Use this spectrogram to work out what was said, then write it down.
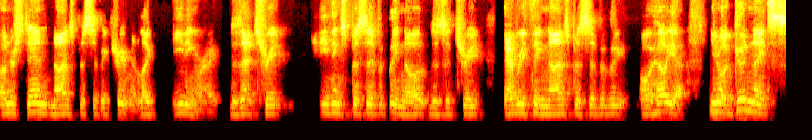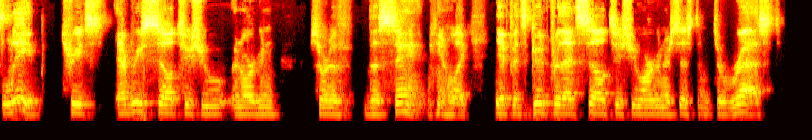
understand non-specific treatment like eating right. Does that treat anything specifically? No. Does it treat everything non-specifically? Oh hell yeah! You know, a good night's sleep treats every cell, tissue, and organ sort of the same. You know, like if it's good for that cell, tissue, organ, or system to rest,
